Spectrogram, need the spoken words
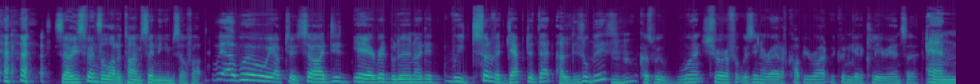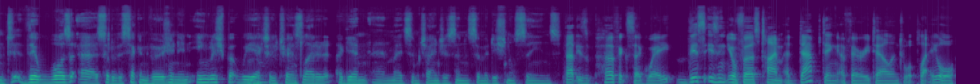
so he spends a lot of time sending himself up. Uh, where were we up to? So I did, yeah, Red Balloon. I did, we sort of adapted that a little bit mm-hmm. because we weren't sure if it was in or out of copyright. We couldn't get a clear answer. And there was a sort of a second version in English, but we mm-hmm. actually translated it again and made some changes and some additional scenes. That is a perfect segue. This isn't your first time adapting a fairy tale into a play or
